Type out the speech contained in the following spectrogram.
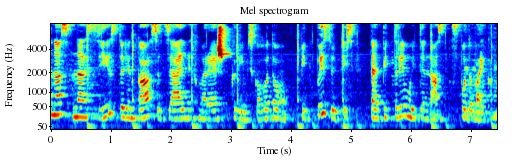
нас на всіх сторінках соціальних мереж Кримського дому. Підписуйтесь та підтримуйте нас вподобайками.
